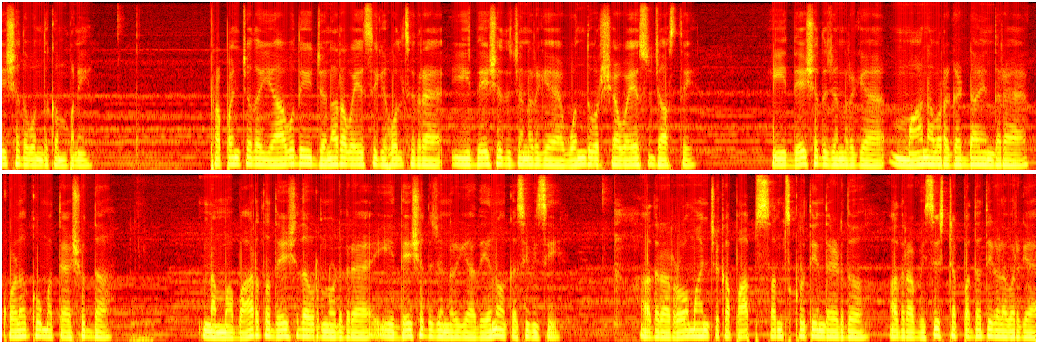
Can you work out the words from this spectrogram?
ದೇಶದ ಒಂದು ಕಂಪನಿ. ಪ್ರಪಂಚದ ಯಾವುದೇ ಜನರ ವಯಸ್ಸಿಗೆ ಹೋಲಿಸಿದರೆ ಈ ದೇಶದ ಜನರಿಗೆ ಒಂದು ವರ್ಷ ವಯಸ್ಸು ಜಾಸ್ತಿ. ಈ ದೇಶದ ಜನರಿಗೆ ಮಾನವರ ಗಡ್ಡ ಎಂದರೆ ಕೊಳಕು ಮತ್ತು ಅಶುದ್ಧ. ನಮ್ಮ ಭಾರತ ದೇಶದವರು ನೋಡಿದರೆ ಈ ದೇಶದ ಜನರಿಗೆ ಅದೇನೋ ಕಸಿವಿಸಿ. ಅದರ ರೋಮಾಂಚಕ ಪಾಪ್ ಸಂಸ್ಕೃತಿಯಿಂದ ಹಿಡಿದು ಅದರ ವಿಶಿಷ್ಟ ಪದ್ಧತಿಗಳವರೆಗೆ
